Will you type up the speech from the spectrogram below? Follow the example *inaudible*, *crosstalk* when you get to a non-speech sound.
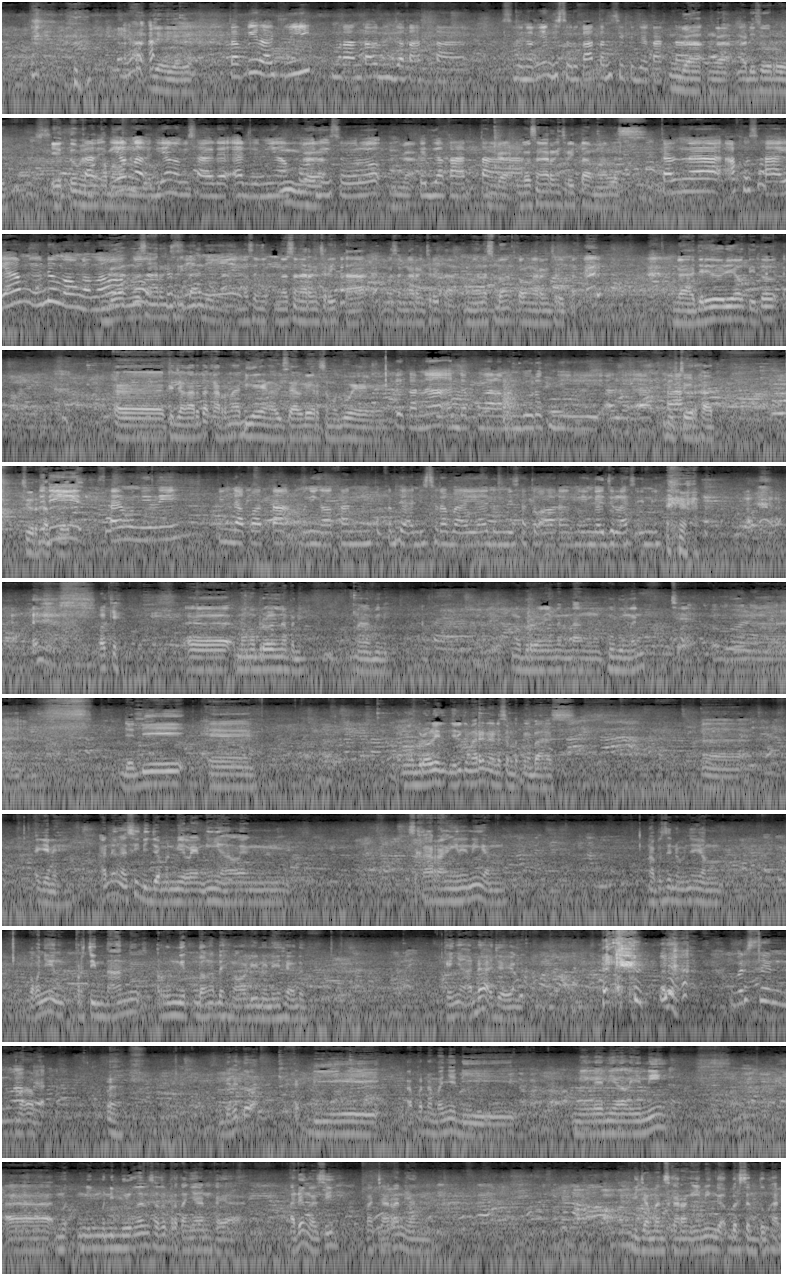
Ya, Iya iya iya. tapi lagi merantau di Jakarta. Sebenarnya disuruh Katon sih ke Jakarta. Enggak enggak enggak disuruh. Itu memang kemauan dia nggak dia nggak bisa LDR jadi aku Enggak. disuruh Enggak. ke Jakarta Enggak, enggak usah ngarang cerita, males. karena aku sayang ya udah mau nggak mau Enggak, aku enggak usah ngarang cerita nih. Enggak usah enggak usah ngarang cerita, enggak usah ngarang cerita. Males banget kalau ngarang cerita. Enggak, jadi tuh dia waktu itu eh, ke Jakarta karena dia yang nggak bisa LDR sama gue. ya karena ada pengalaman buruk di LDR Di Pak. curhat. Curhat jadi banget. saya memilih pindah kota meninggalkan pekerjaan di Surabaya demi satu orang yang gak jelas ini *laughs* Oke. Eh, mau ngobrolin apa nih malam ini? apa ya Ngobrolin tentang hubungan. Cek. Boleh. Jadi eh ngobrolin. Jadi kemarin ada sempat ngebahas eh eh, gini. Ada nggak sih di zaman milenial yang sekarang ini nih yang apa sih namanya yang pokoknya yang percintaan tuh rumit banget deh kalau di Indonesia tuh kayaknya ada aja yang iya bersin maaf, Maaf. ya Jadi tuh di apa namanya di milenial ini men- menimbulkan satu pertanyaan kayak ada nggak sih pacaran yang di zaman sekarang ini nggak bersentuhan?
